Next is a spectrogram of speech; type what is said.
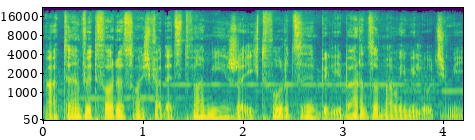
a te wytwory są świadectwami, że ich twórcy byli bardzo małymi ludźmi.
